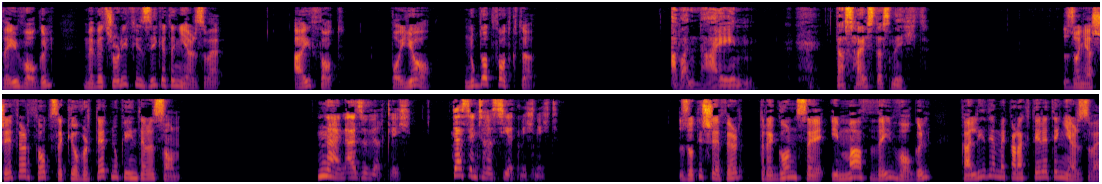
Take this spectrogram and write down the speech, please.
dhe i vogël me veçori fizike të njerëzve. Ai thotë, Po jo, nuk do të thotë këtë. Aber nein, das heißt das nicht. Zonja Schäfer thotë se kjo vërtet nuk i intereson. Nein, also wirklich. Das interessiert mich nicht. Zoti Shefer tregon se i madh dhe i vogël ka lidhje me karakteret e njerëzve.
